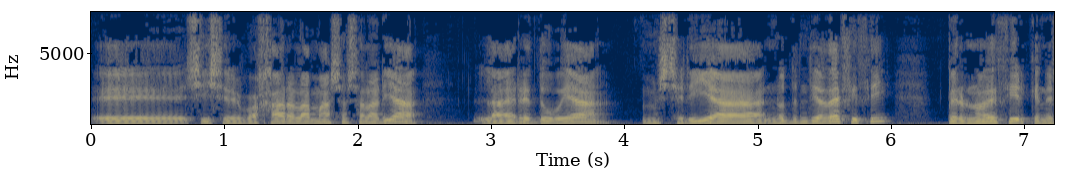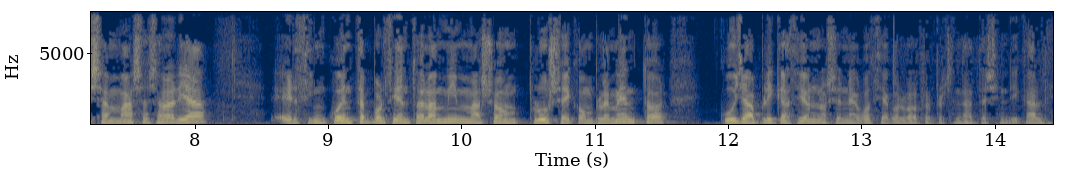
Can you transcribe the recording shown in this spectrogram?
eh, si se bajara la masa salarial, la RTVA sería, no tendría déficit, pero no decir que en esa masa salarial el 50% de las mismas son pluses y complementos cuya aplicación no se negocia con los representantes sindicales.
